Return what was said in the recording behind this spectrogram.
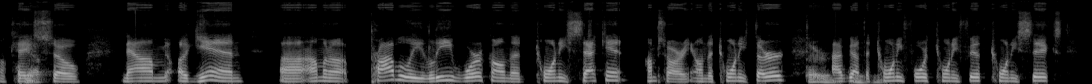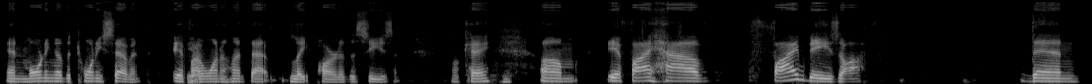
Okay, yep. so now I'm again, uh, I'm going to probably leave work on the 22nd. I'm sorry, on the 23rd. Third. I've got the 24th, 25th, 26th, and morning of the 27th if yeah. I want to hunt that late part of the season. Okay. Mm-hmm. Um, if I have five days off, then,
